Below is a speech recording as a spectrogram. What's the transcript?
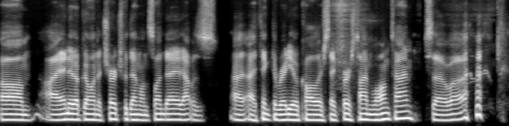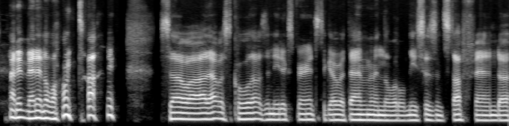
Um, I ended up going to church with them on Sunday. That was, I, I think the radio callers say first time, long time. So uh, I hadn't been in a long time. So uh, that was cool. That was a neat experience to go with them and the little nieces and stuff. And uh,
